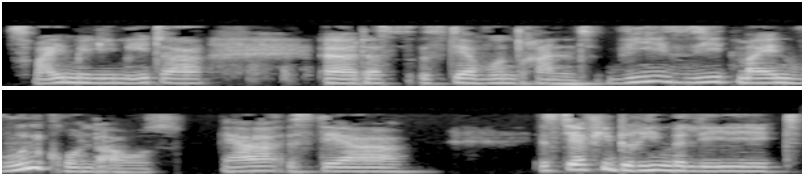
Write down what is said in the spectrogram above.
zwei Millimeter, äh, das ist der Wundrand. Wie sieht mein Wundgrund aus? Ja, ist der ist der fibrin belegt?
